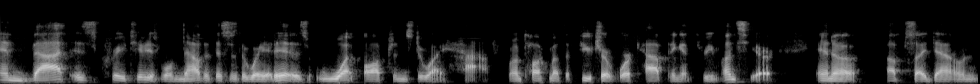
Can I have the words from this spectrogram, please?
And that is creativity well, now that this is the way it is, what options do I have? When I'm talking about the future of work happening in three months here and a upside down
